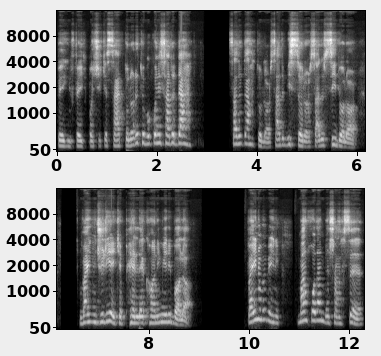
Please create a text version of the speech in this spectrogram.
به این فکر باشی که 100 دلار تو بکنی 110 110 دلار 120 دلار 130 دلار. و اینجوریه که پلکانی میری بالا. و اینو ببینی من خودم به شخصه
